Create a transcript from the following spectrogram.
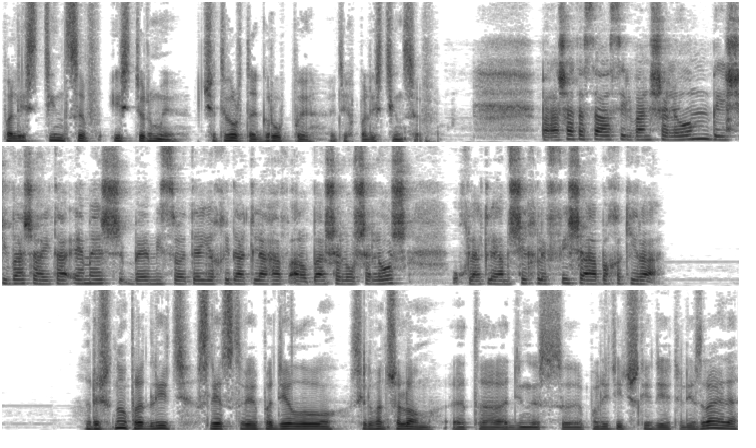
палестинцев из тюрьмы, четвертой группы этих палестинцев. פרשת השר סילבן שלום, בישיבה שהייתה אמש במשרדי יחידת להב 433, הוחלט להמשיך לפי שעה בחקירה. Решено продлить следствие по делу Сильван Шалом. Это один из политических деятелей Израиля.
